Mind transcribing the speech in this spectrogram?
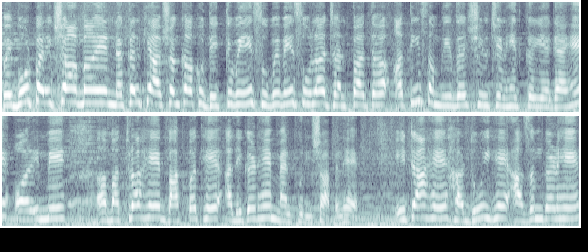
वही बोर्ड परीक्षा में नकल की आशंका को देखते हुए सूबे में 16 जनपद अति संवेदनशील चिन्हित किए गए हैं और इनमें मथुरा है, बागपत है, अलीगढ़ है, मैनपुरी शामिल है। एटा है, हरदोई है, आजमगढ़ है,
